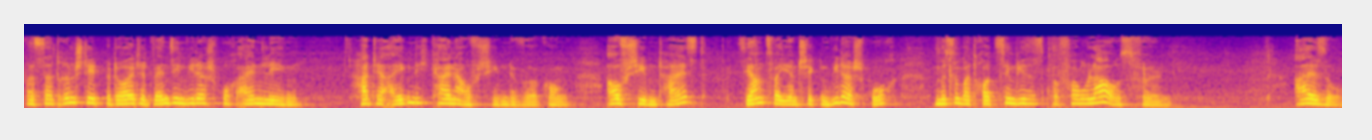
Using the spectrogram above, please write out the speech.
Was da drin steht, bedeutet, wenn Sie einen Widerspruch einlegen, hat er eigentlich keine aufschiebende Wirkung. Aufschiebend heißt, Sie haben zwar Ihren schicken Widerspruch, müssen aber trotzdem dieses Formular ausfüllen. Also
